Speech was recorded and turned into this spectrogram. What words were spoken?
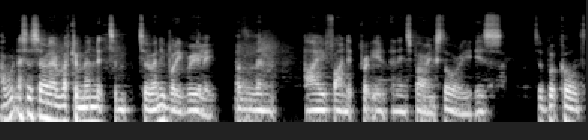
I wouldn't necessarily recommend it to to anybody really, other than I find it pretty an inspiring story. Is it's a book called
